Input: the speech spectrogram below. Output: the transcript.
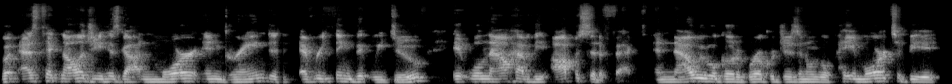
But as technology has gotten more ingrained in everything that we do, it will now have the opposite effect. And now we will go to brokerages and we will pay more to be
